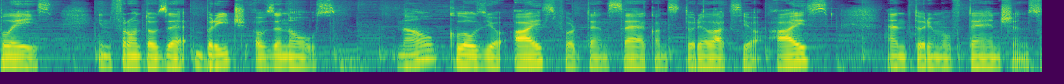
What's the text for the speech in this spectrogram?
place, in front of the bridge of the nose. Now close your eyes for 10 seconds to relax your eyes and to remove tensions.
